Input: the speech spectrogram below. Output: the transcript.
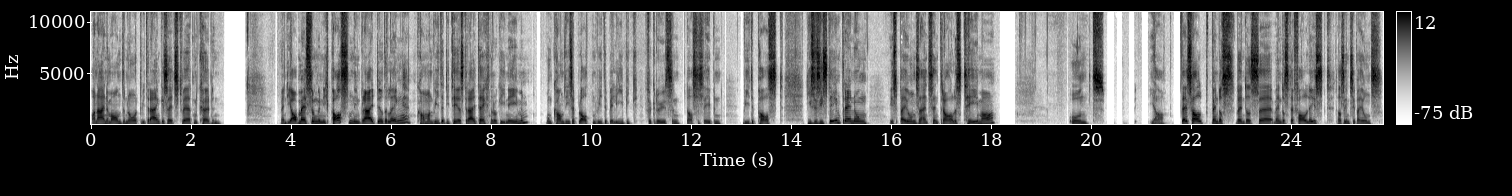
an einem anderen Ort wieder eingesetzt werden können. Wenn die Abmessungen nicht passen in Breite oder Länge, kann man wieder die TS3-Technologie nehmen und kann diese Platten wieder beliebig vergrößern, dass es eben wieder passt. Diese Systemtrennung ist bei uns ein zentrales Thema und ja, deshalb, wenn das, wenn, das, äh, wenn das der Fall ist, da sind Sie bei uns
